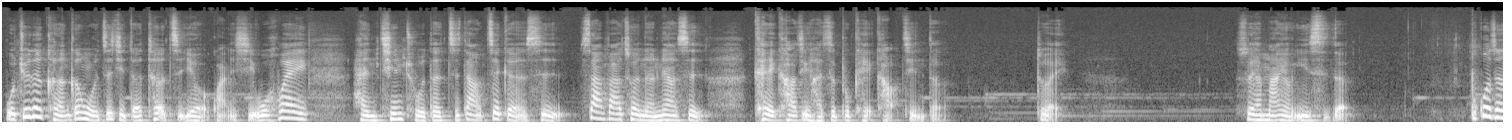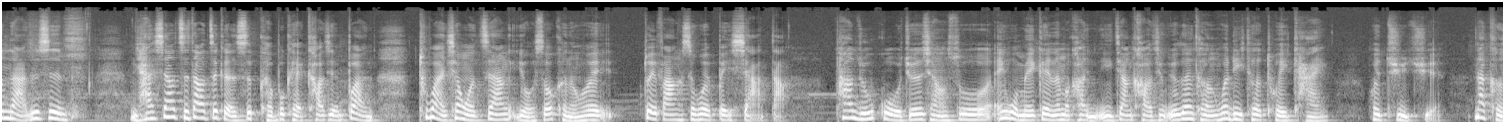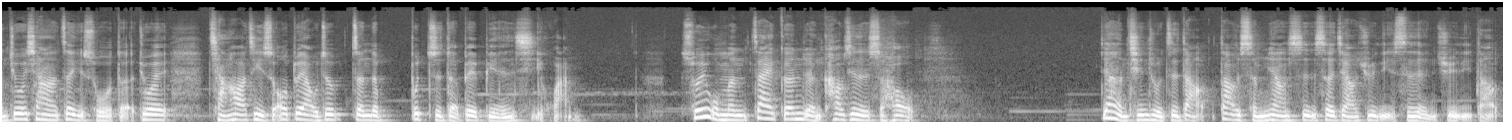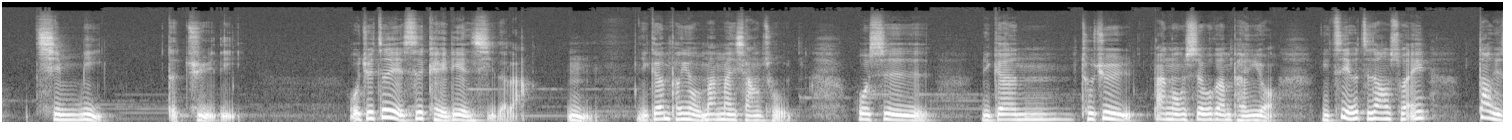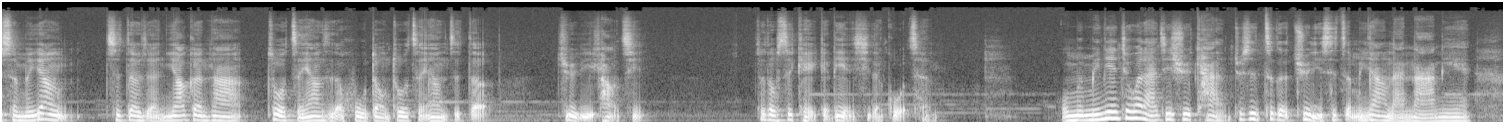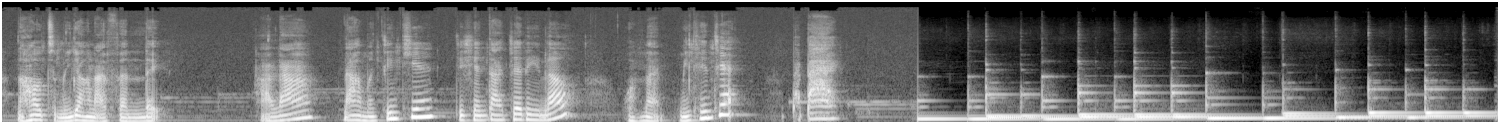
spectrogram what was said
我觉得可能跟我自己的特质也有关系。我会很清楚的知道，这个人是散发出的能量是可以靠近还是不可以靠近的。对，所以还蛮有意思的。不过真的，就是你还是要知道这个人是可不可以靠近，不然突然像我这样，有时候可能会。对方是会被吓到。他如果觉得想说，哎，我没跟你那么靠，你这样靠近，有的人可能会立刻推开，会拒绝。那可能就会像这里说的，就会强化自己说，哦，对啊，我就真的不值得被别人喜欢。所以我们在跟人靠近的时候，要很清楚知道到什么样是社交距离、私人距离到亲密的距离。我觉得这也是可以练习的啦，嗯。你跟朋友慢慢相处，或是你跟出去办公室或跟朋友，你自己会知道说，哎，到底什么样子的人，你要跟他做怎样子的互动，做怎样子的距离靠近，这都是可以一个练习的过程。我们明天就会来继续看，就是这个距离是怎么样来拿捏，然后怎么样来分类。好啦，那我们今天就先到这里喽。我们明天见拜拜。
